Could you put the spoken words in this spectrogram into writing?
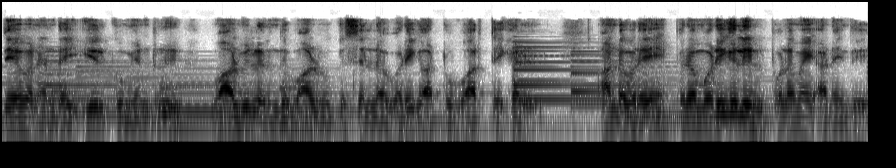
தேவனண்டை ஈர்க்கும் என்று வாழ்விலிருந்து வாழ்வுக்கு செல்ல வழிகாட்டும் வார்த்தைகள். ஆண்டவரே பிற மொழிகளில் புலமை அடைந்து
